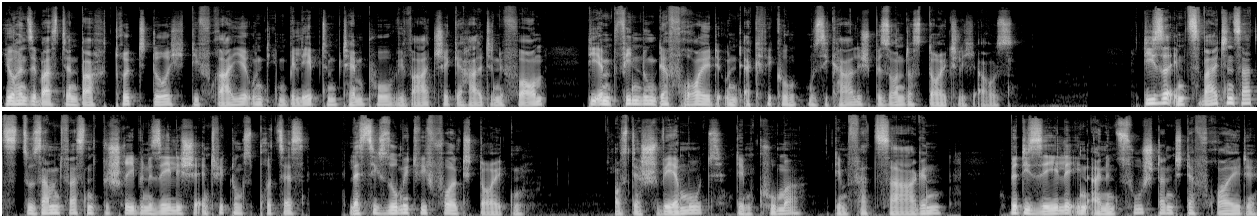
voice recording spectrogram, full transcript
Johann Sebastian Bach drückt durch die freie und in belebtem Tempo vivace gehaltene Form die Empfindung der Freude und Erquickung musikalisch besonders deutlich aus. Dieser im zweiten Satz zusammenfassend beschriebene seelische Entwicklungsprozess lässt sich somit wie folgt deuten. Aus der Schwermut, dem Kummer, dem Verzagen wird die Seele in einen Zustand der Freude,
